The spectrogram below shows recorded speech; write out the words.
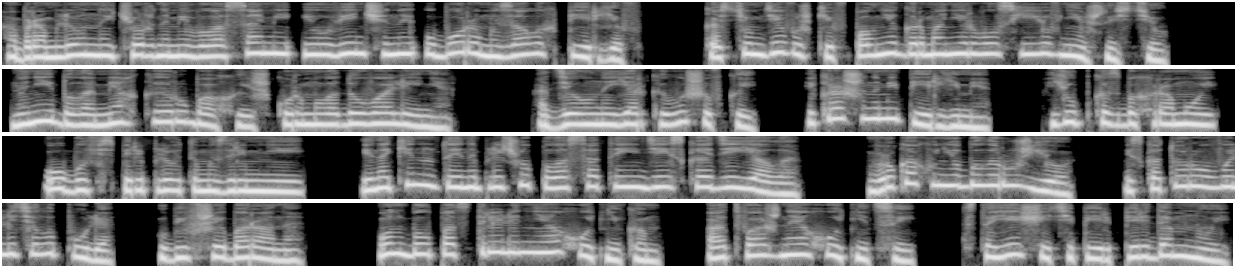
обрамленный черными волосами и увенчанный убором из алых перьев. Костюм девушки вполне гармонировал с ее внешностью. На ней была мягкая рубаха из шкуры молодого оленя, отделанная яркой вышивкой и крашенными перьями, юбка с бахромой, обувь с переплетом из ремней и накинутое на плечо полосатое индейское одеяло. В руках у нее было ружье, из которого вылетела пуля, убившая барана. Он был подстрелен не охотником, а отважной охотницей, стоящей теперь передо мной.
